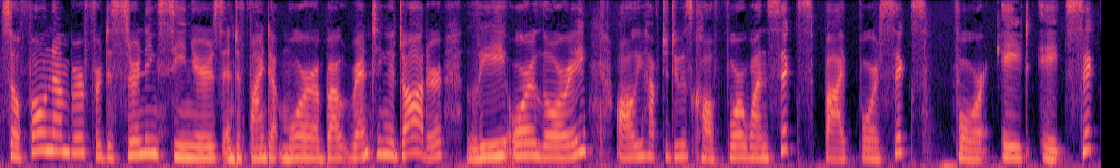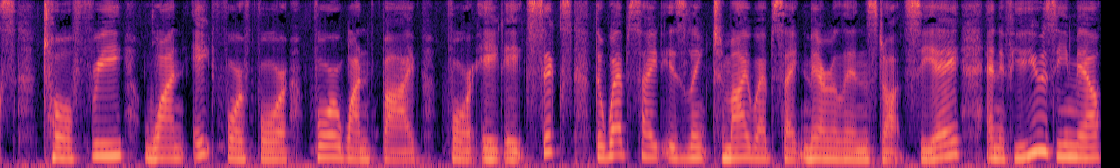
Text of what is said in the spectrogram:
So phone number for discerning seniors and to find out more about renting a daughter, Lee or Lori, all you have to do is call 416 546 4886, toll free 1 844 415 4886. The website is linked to my website, marilyns.ca. And if you use email,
